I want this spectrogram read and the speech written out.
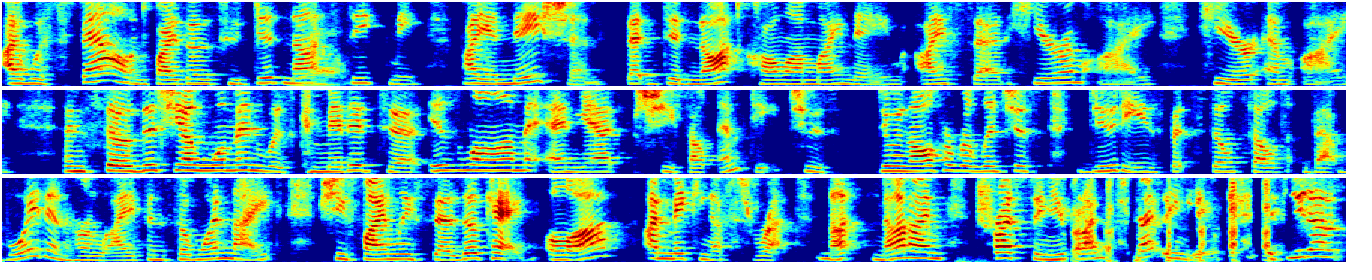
I was found by those who did not wow. seek me, by a nation that did not call on my name. I said, Here am I, here am I. And so this young woman was committed to Islam, and yet she felt empty. She was doing all her religious duties, but still felt that void in her life. And so one night she finally says, Okay, Allah, I'm making a threat. Not not I'm trusting you, but I'm threatening you. If you don't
